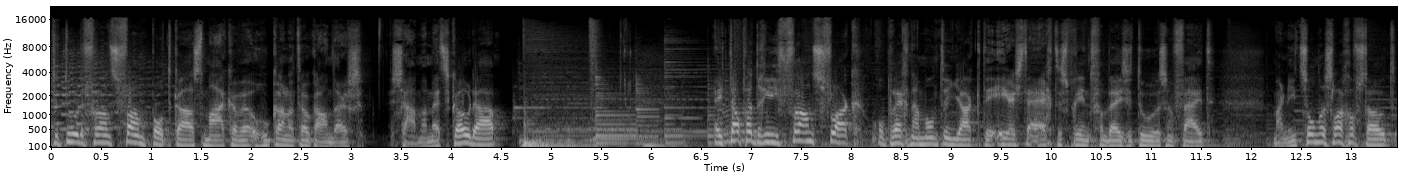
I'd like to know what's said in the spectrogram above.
de Tour de France Fan podcast maken we Hoe kan het ook anders? Samen met Skoda. Etappe 3, Frans vlak, op weg naar Montignac. De eerste echte sprint van deze Tour is een feit. Maar niet zonder slag of stoot.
